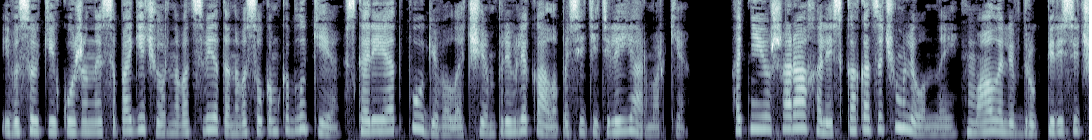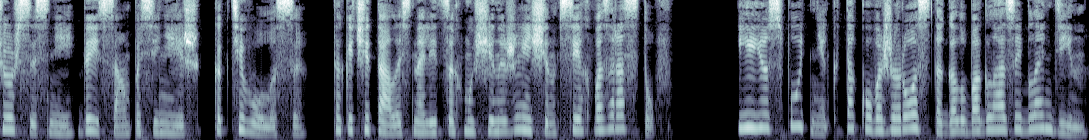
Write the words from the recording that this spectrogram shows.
и высокие кожаные сапоги черного цвета на высоком каблуке, скорее отпугивала, чем привлекала посетителей ярмарки. От нее шарахались, как от зачумленной. Мало ли вдруг пересечешься с ней, да и сам посинеешь, как те волосы. Так и читалось на лицах мужчин и женщин всех возрастов. Ее спутник, такого же роста голубоглазый блондин,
